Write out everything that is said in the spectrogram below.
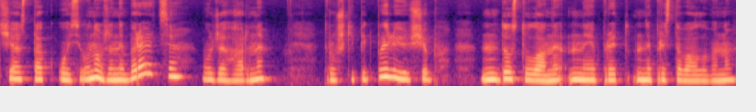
Зараз так, ось, воно вже не береться, вже гарне. Трошки підпилюю, щоб до стола не, не, при, не приставало воно.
